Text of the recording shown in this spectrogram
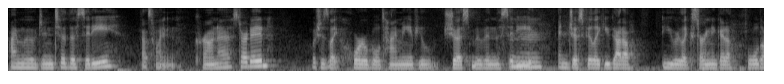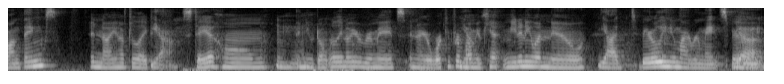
I moved into the city, that's when corona started, which is like horrible timing if you just move in the city mm-hmm. and just feel like you got a you're like starting to get a hold on things. And now you have to like Yeah. stay at home and mm-hmm. you don't really know your roommates and now you're working from home. You can't meet anyone new. yeah, barely knew my roommates. Barely, Yeah.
